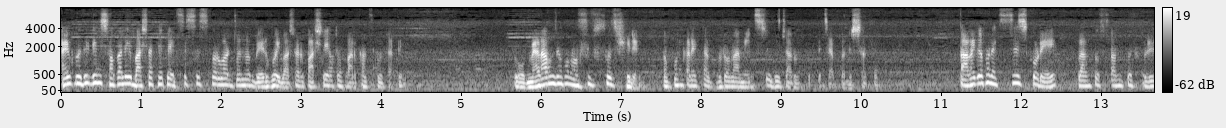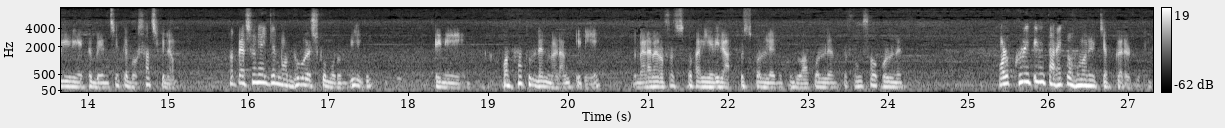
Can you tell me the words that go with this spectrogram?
আমি প্রতিদিন সকালে বাসা থেকে এক্সারসাইজ করবার জন্য বের হই বাসার পাশে একটা পার্ক আছে ওটাতে। তো ম্যাডাম যখন অসুস্থ ছিলেন, তখনকার একটা ঘটনা আমি স্মৃতিচারণ করতে চাই আপনাদের সাথে। তা আমি যখন এক্সারসাইজ করে ক্লান্ত, শ্রান্ত শরীর নিয়ে একটা বেঞ্চিতে বসা ছিলাম তো পেছনে একজন মধ্যবয়স্ক মুরব্বী, তিনি কথা তুললেন ম্যাডামকে নিয়ে। ম্যাডামের অসুস্থতা নিয়ে তিনি আফসোস করলেন দোয়া করলেন, প্রশংসাও করলেন। পরক্ষণে তিনি তারেক রহমানের চ্যাপ্টারে ঢুকলেন।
